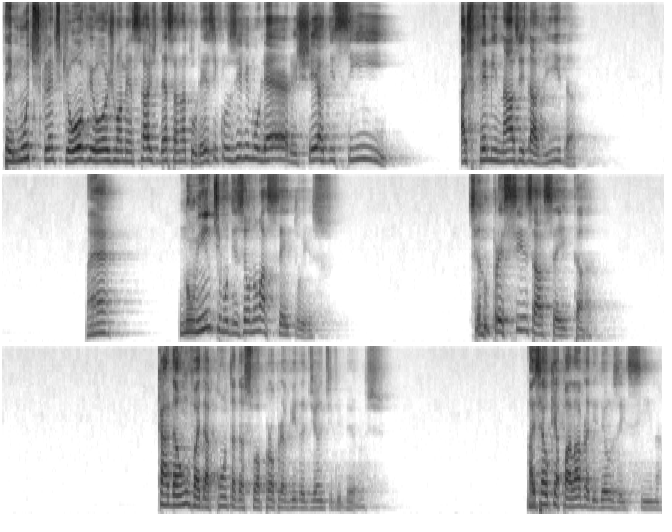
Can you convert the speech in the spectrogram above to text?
Tem muitos crentes que ouvem hoje uma mensagem dessa natureza, inclusive mulheres cheias de si, as feminazes da vida. Né? No íntimo dizer, eu não aceito isso. Você não precisa aceitar. Cada um vai dar conta da sua própria vida diante de Deus. Mas é o que a palavra de Deus ensina.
